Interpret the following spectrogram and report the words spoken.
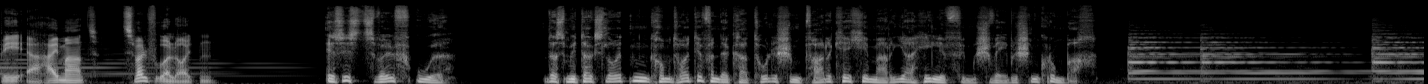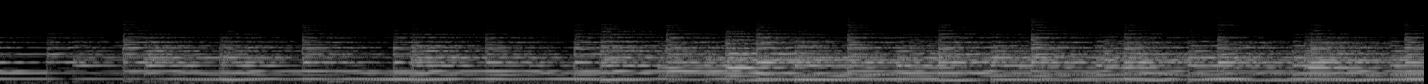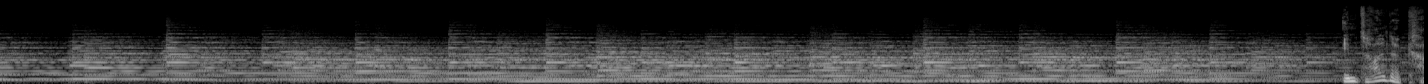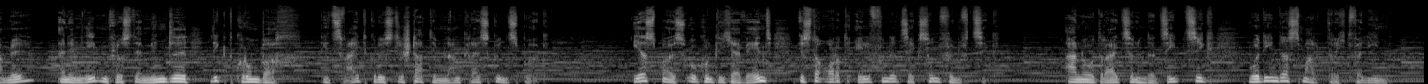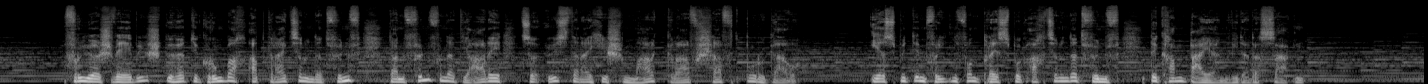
BR Heimat, 12 Uhr läuten. Es ist 12 Uhr. Das Mittagsläuten kommt heute von der katholischen Pfarrkirche Maria Hilf im schwäbischen Krumbach. Im Tal der Kammel, einem Nebenfluss der Mindel, liegt Krumbach, die zweitgrößte Stadt im Landkreis Günzburg. Erstmals urkundlich erwähnt ist der Ort 1156. Anno 1370 wurde ihm das Marktrecht verliehen. Früher schwäbisch gehörte Krumbach ab 1305 dann 500 Jahre zur österreichischen Markgrafschaft Burgau. Erst mit dem Frieden von Pressburg 1805 bekam Bayern wieder das Sagen.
